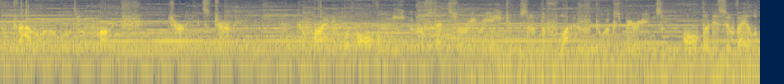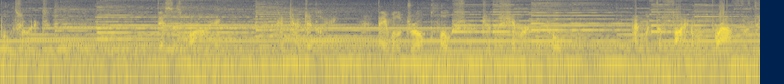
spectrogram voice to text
The traveler will do much during its journey, combining with all the meager sensory reagents of the flesh to experience all that is available to it. This is why, contentedly, they will draw closer to the shimmering pool, and with the final breath of the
